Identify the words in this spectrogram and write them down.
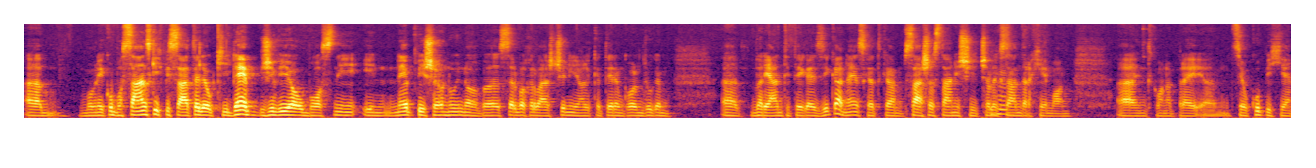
um, bom rekel, bosanskih pisateljev, ki ne živijo v Bosni in ne pišejo nujno v srbo-hrvaščini ali katerem koli drugem uh, varianti tega jezika. Ne? Skratka, Saša Stanišič, mhm. Aleksandar -huh. Hemon uh, in tako naprej, um, cel kup jih je.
